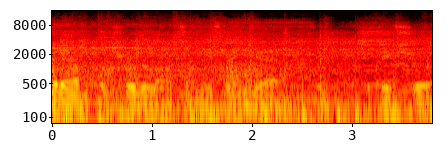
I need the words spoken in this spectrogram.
Why they haven't put trigger locks on these things yet. But they should.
